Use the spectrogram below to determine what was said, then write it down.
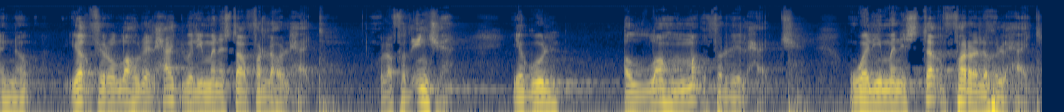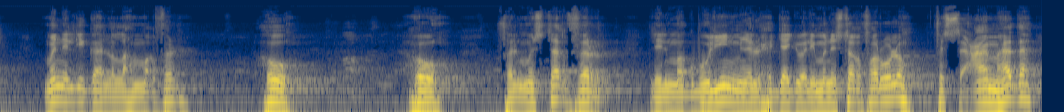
أنه يغفر الله للحاج ولمن استغفر له الحاج ولفظ إنشاء. يقول اللهم اغفر للحاج ولمن استغفر له الحاج. من اللي قال اللهم اغفر؟ هو. هو. فالمستغفر للمقبولين من الحجاج ولمن استغفروا له في العام هذا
